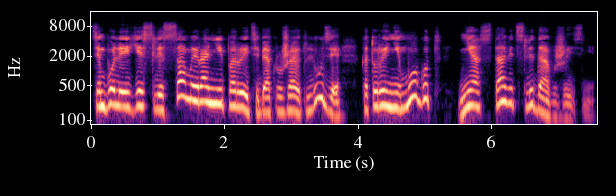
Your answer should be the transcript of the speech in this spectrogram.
тем более если с самой ранней поры тебя окружают люди, которые не могут не оставить следа в жизни.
